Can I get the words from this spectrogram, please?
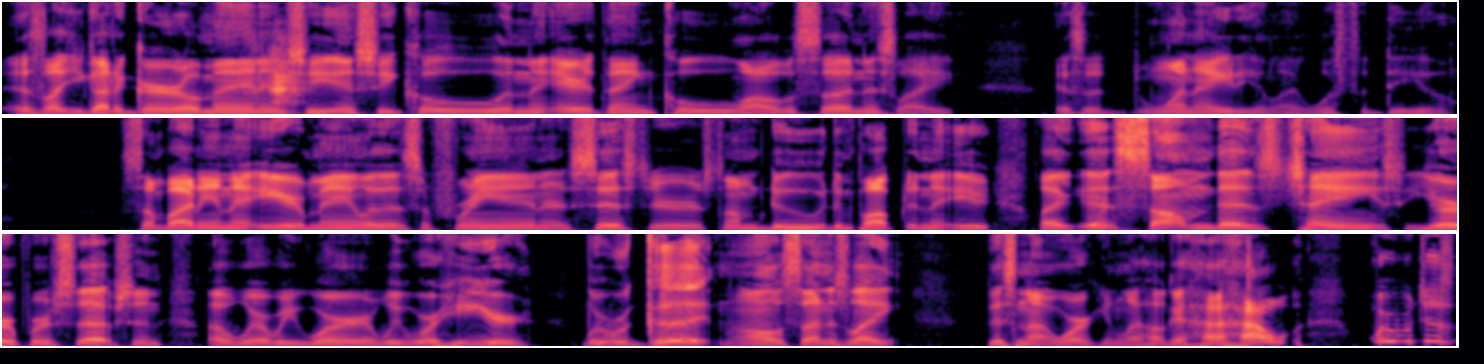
it's like you got a girl, man, and she and she cool and then everything cool. All of a sudden, it's like it's a 180. Like, what's the deal? Somebody in the ear, man, whether it's a friend or sister or some dude that popped in the ear. Like, it's something that's changed your perception of where we were. We were here. We were good. All of a sudden, it's like this not working. Like, okay, how how we were just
